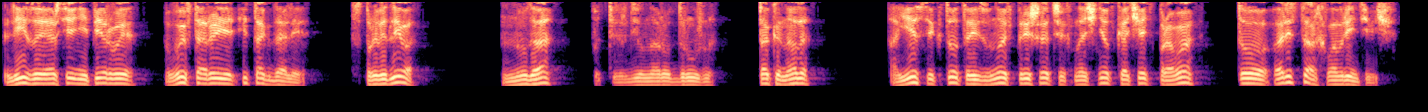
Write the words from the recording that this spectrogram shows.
Лиза и Арсений первые, вы вторые и так далее. Справедливо? Ну да, подтвердил народ дружно. Так и надо. А если кто-то из вновь пришедших начнет качать права, то, Аристарх Лаврентьевич,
